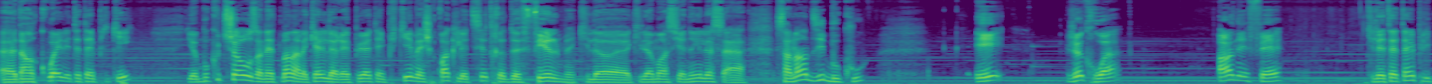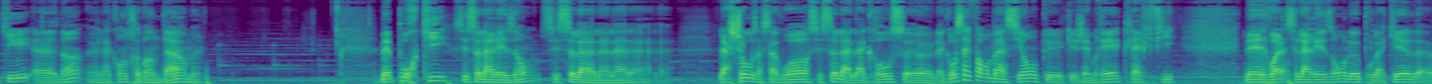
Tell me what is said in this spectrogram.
euh, dans quoi il était impliqué. Il y a beaucoup de choses, honnêtement, dans lesquelles il aurait pu être impliqué, mais je crois que le titre de film qu'il a, a mentionné, ça, ça en dit beaucoup. Et je crois, en effet, qu'il était impliqué dans la contrebande d'armes. Mais pour qui? C'est ça la raison. C'est ça la chose à savoir. C'est ça la, grosse, euh, la grosse information que, j'aimerais clarifier. Mais voilà, c'est la raison là, pour laquelle euh,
